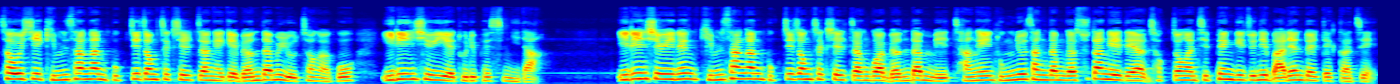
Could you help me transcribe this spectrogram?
서울시 김상한 복지정책실장에게 면담을 요청하고 1인 시위에 돌입했습니다. 1인 시위는 김상한 복지정책실장과 면담 및 장애인 동료 상담과 수당에 대한 적정한 집행 기준이 마련될 때까지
